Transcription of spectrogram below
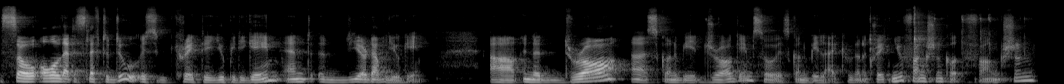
so all that is left to do is create the UPD game and a DRW game. Uh, in the draw, uh, it's going to be a draw game, so it's going to be like we're going to create a new function called function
